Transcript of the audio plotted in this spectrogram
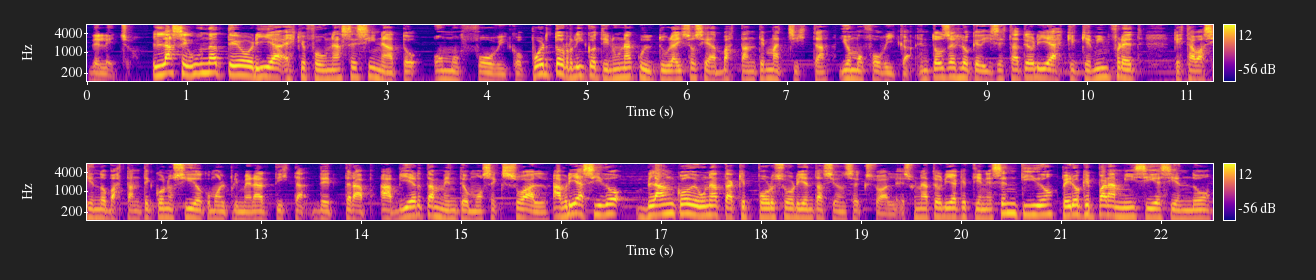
del hecho. La segunda teoría es que fue un asesinato homofóbico. Puerto Rico tiene una cultura y sociedad bastante machista y homofóbica. Entonces lo que dice esta teoría es que Kevin Fred, que estaba siendo bastante conocido como el primer artista de trap abiertamente homosexual, habría sido blanco de un ataque por su orientación sexual. Es una teoría que tiene sentido, pero que para mí sigue siendo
